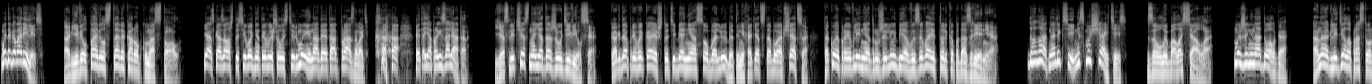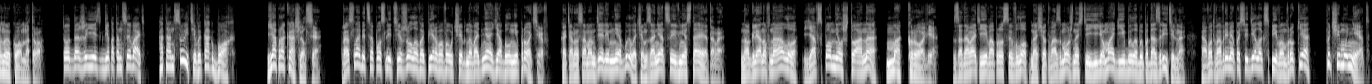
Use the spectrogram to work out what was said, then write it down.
«Мы договорились», — объявил Павел, ставя коробку на стол. «Я сказал, что сегодня ты вышел из тюрьмы, и надо это отпраздновать. Ха-ха, это я про изолятор». Если честно, я даже удивился. Когда привыкаешь, что тебя не особо любят и не хотят с тобой общаться, такое проявление дружелюбия вызывает только подозрения. «Да ладно, Алексей, не смущайтесь», — заулыбалась Алла. «Мы же ненадолго». Она оглядела просторную комнату. «Тут даже есть где потанцевать, а танцуете вы как бог». Я прокашлялся. Расслабиться после тяжелого первого учебного дня я был не против, хотя на самом деле мне было чем заняться и вместо этого. Но глянув на Аллу, я вспомнил, что она — маг крови. Задавать ей вопросы в лоб насчет возможностей ее магии было бы подозрительно, а вот во время посиделок с пивом в руке — почему нет?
